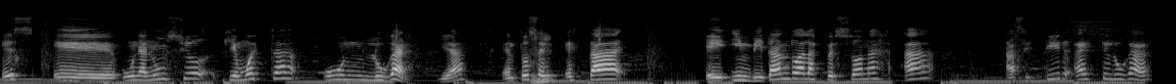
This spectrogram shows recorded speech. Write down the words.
es eh, un anuncio que muestra un lugar, ¿ya? Entonces está eh, invitando a las personas a asistir a este lugar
